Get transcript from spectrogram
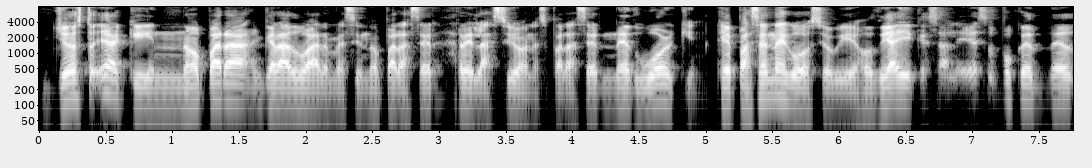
yo estoy aquí no para graduarme, sino para hacer relaciones, para hacer networking. Que hacer negocio, viejo, de ahí que sale eso, porque de,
